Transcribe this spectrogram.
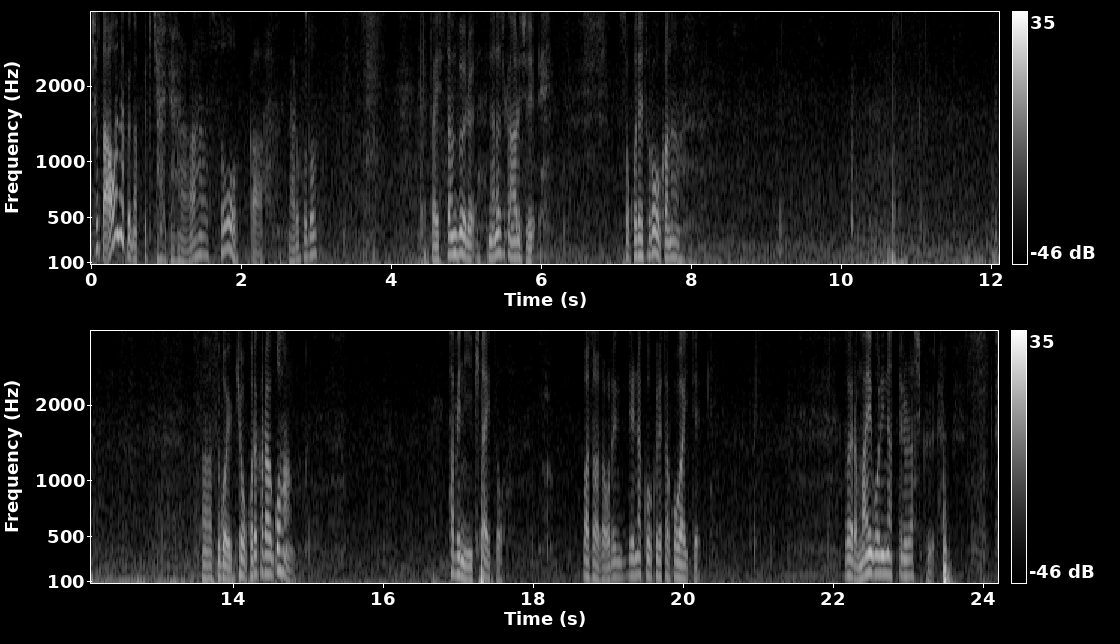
ちょっと合わなくなってきちゃうな。あそうか。なるほど。やっぱイスタンブール7時間あるしそこで撮ろうかな。あすごい。今日これからご飯食べに行きたいと。わざわざ俺に連絡をくれた子がいて。どうやら迷子になってるらしく。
